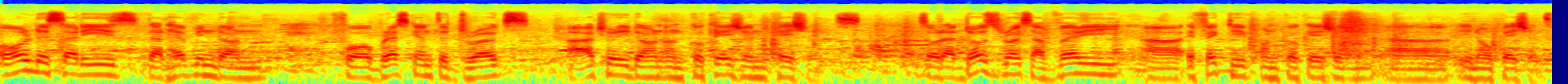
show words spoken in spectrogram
All the studies that have been done for breast cancer drugs are actually done on Caucasian patients. So that those drugs are very uh, effective on Caucasian uh, you know, patients.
